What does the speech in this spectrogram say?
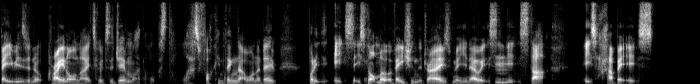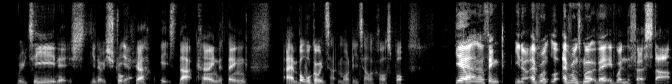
baby's been up crying all night to go to the gym? Like that's the last fucking thing that I want to do. But it, it's it's not motivation that drives me. You know, it's Mm. it's that it's habit. It's routine, it's you know, it's structure, it's that kind of thing. Um, but we'll go into that in more detail, of course. But yeah. And I think you know everyone look everyone's motivated when they first start.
